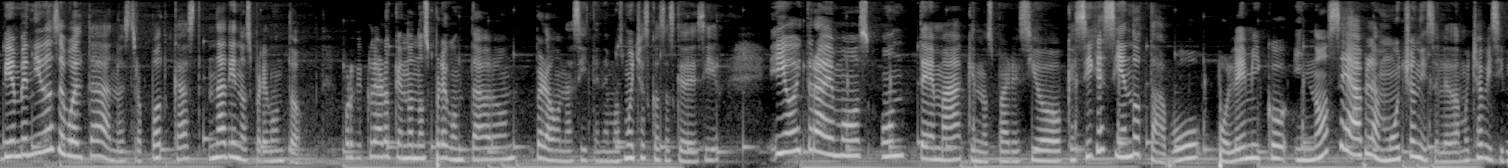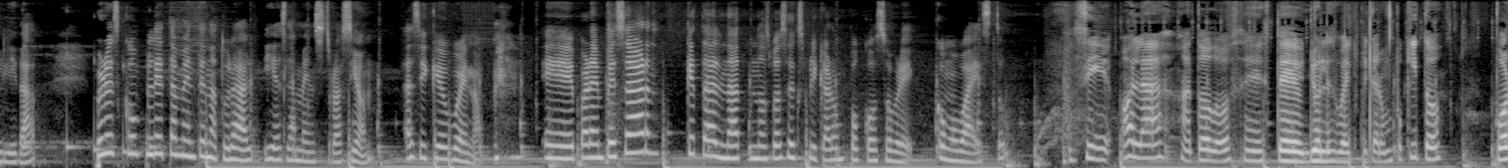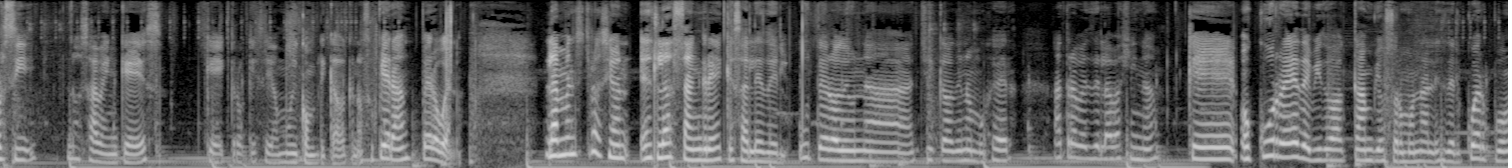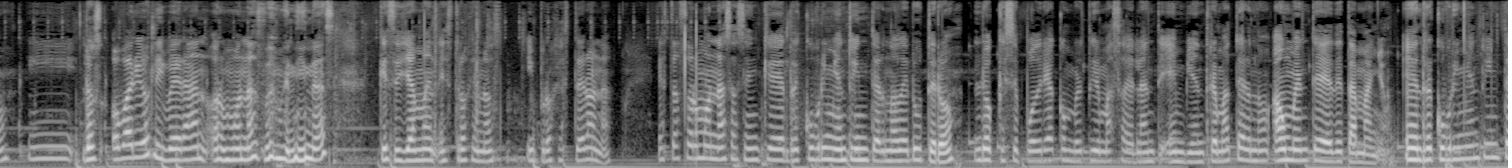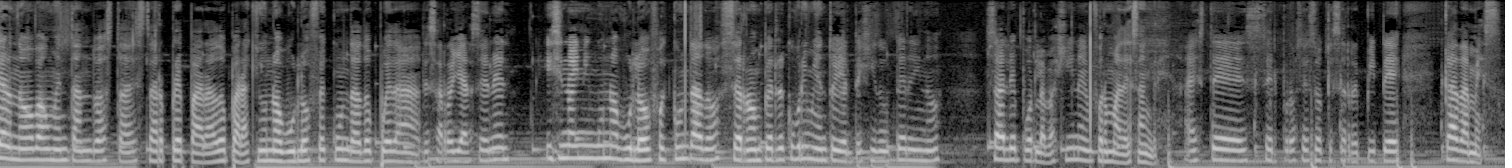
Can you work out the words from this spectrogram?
Bienvenidos de vuelta a nuestro podcast Nadie nos preguntó, porque claro que no nos preguntaron, pero aún así tenemos muchas cosas que decir. Y hoy traemos un tema que nos pareció que sigue siendo tabú, polémico y no se habla mucho ni se le da mucha visibilidad, pero es completamente natural y es la menstruación. Así que bueno, eh, para empezar, ¿qué tal Nat? ¿Nos vas a explicar un poco sobre cómo va esto? Sí, hola a todos. Este, yo les voy a explicar un poquito por si no saben qué es, que creo que sería muy complicado que no supieran, pero bueno. La menstruación es la sangre que sale del útero de una chica o de una mujer a través de la vagina que ocurre debido a cambios hormonales del cuerpo y los ovarios liberan hormonas femeninas que se llaman estrógenos y progesterona. Estas hormonas hacen que el recubrimiento interno del útero, lo que se podría convertir más adelante en vientre materno, aumente de tamaño. El recubrimiento interno va aumentando hasta estar preparado para que un óvulo fecundado pueda desarrollarse en él. Y si no hay ningún óvulo fecundado, se rompe el recubrimiento y el tejido uterino sale por la vagina en forma de sangre. Este es el proceso que se repite cada mes.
